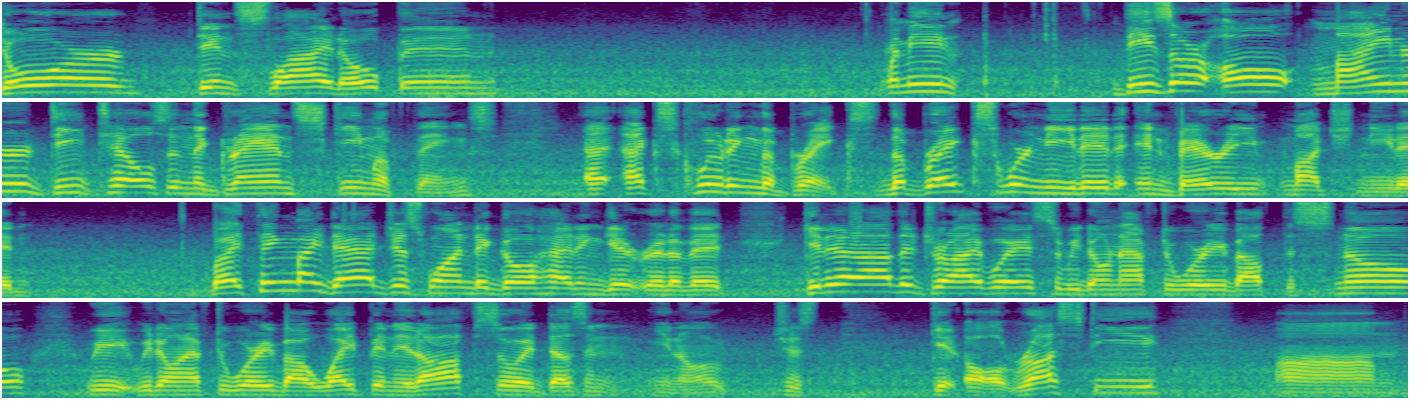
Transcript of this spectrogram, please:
door didn't slide open. I mean these are all minor details in the grand scheme of things, excluding the brakes. The brakes were needed and very much needed. But I think my dad just wanted to go ahead and get rid of it, get it out of the driveway so we don't have to worry about the snow. We, we don't have to worry about wiping it off so it doesn't, you know, just get all rusty. Um,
